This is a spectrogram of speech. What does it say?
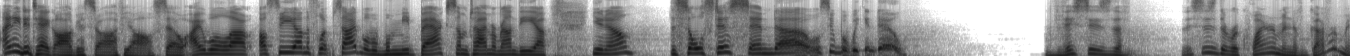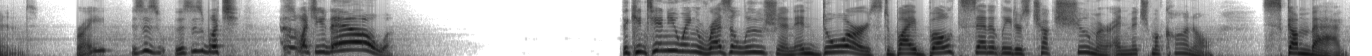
I need to take August off, y'all. So I will. Uh, I'll see you on the flip side. We'll, we'll meet back sometime around the, uh, you know, the solstice, and uh, we'll see what we can do. This is the, this is the requirement of government, right? This is this is what you, this is what you do. The continuing resolution endorsed by both Senate leaders Chuck Schumer and Mitch McConnell scumbag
